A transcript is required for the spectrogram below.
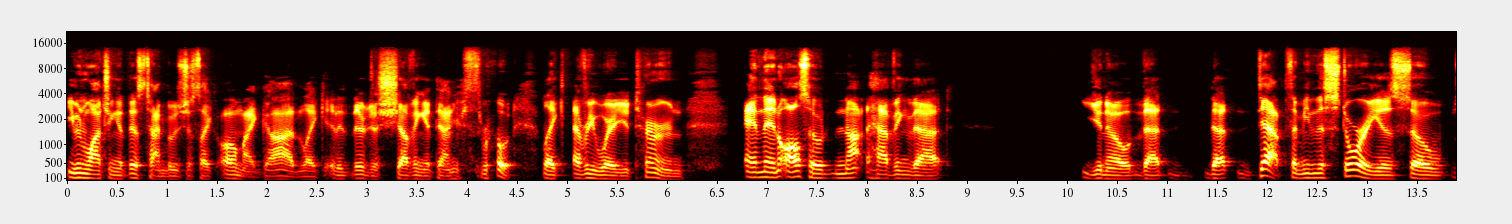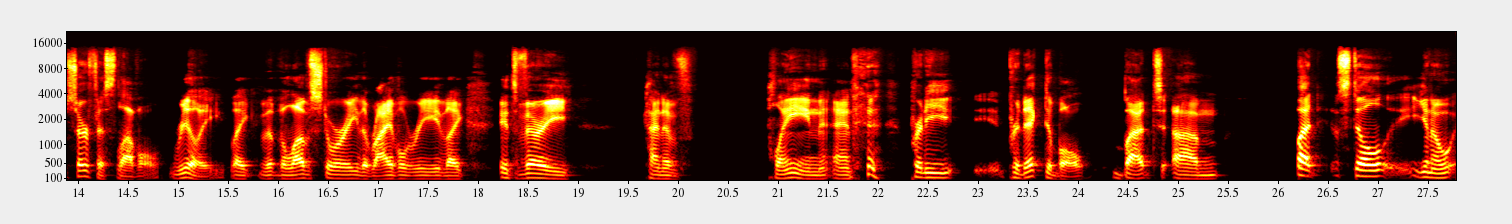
even watching it this time, it was just like, oh my god, like it, they're just shoving it down your throat, like everywhere you turn, and then also not having that, you know, that that depth. I mean, the story is so surface level, really. Like the, the love story, the rivalry, like it's very kind of plain and pretty predictable, but um, but still, you know,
